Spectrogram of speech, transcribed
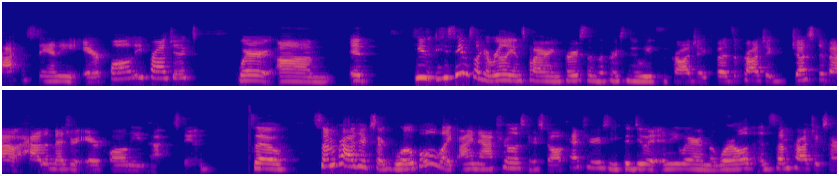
Pakistani Air Quality Project, where um, it he, he seems like a really inspiring person, the person who leads the project, but it's a project just about how to measure air quality in Pakistan. So some projects are global, like iNaturalist or Stall Catchers. You could do it anywhere in the world. And some projects are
